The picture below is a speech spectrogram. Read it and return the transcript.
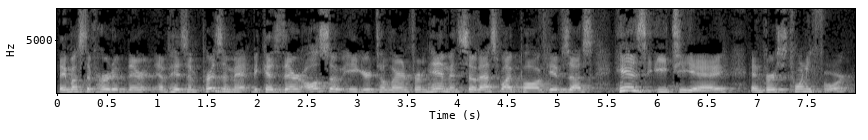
they must have heard of, their, of his imprisonment because they're also eager to learn from him. And so that's why Paul gives us his ETA in verse 24.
